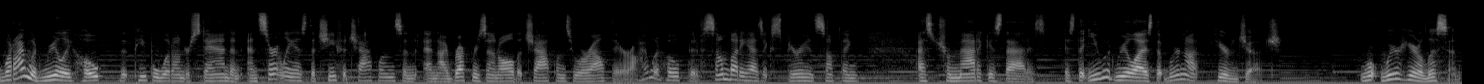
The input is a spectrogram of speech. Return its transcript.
what I would really hope that people would understand, and, and certainly as the chief of chaplains, and, and I represent all the chaplains who are out there, I would hope that if somebody has experienced something as traumatic as that, is, is that you would realize that we're not here to judge. We're, we're here to listen.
